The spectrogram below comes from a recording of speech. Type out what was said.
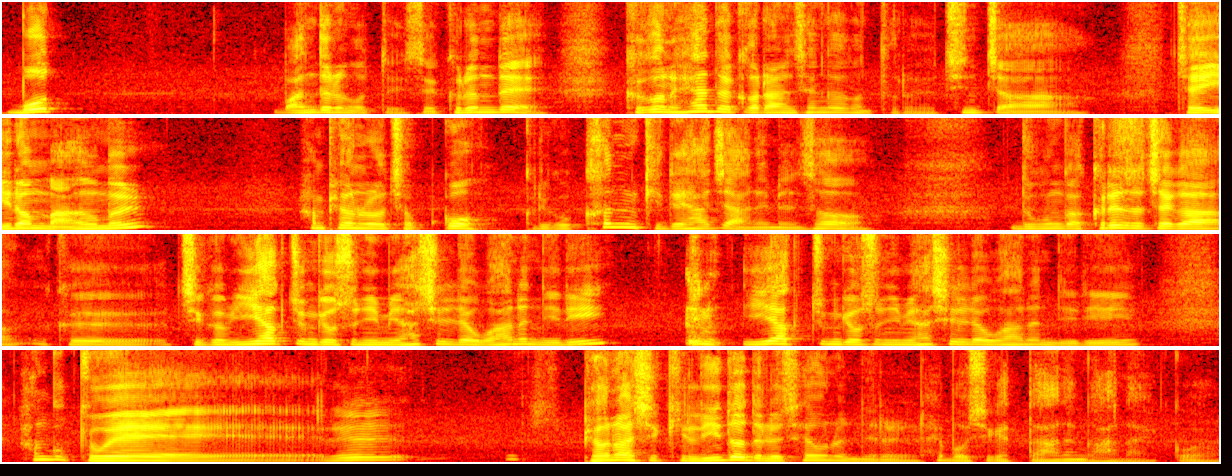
못 만드는 것도 있어요. 그런데 그건 해야 될 거라는 생각은 들어요. 진짜 제 이런 마음을 한편으로 접고 그리고 큰 기대하지 않으면서 누군가 그래서 제가 그 지금 이학준 교수님이 하시려고 하는 일이 이학준 교수님이 하시려고 하는 일이 한국 교회를 변화시킬 리더들을 세우는 일을 해보시겠다 하는 거 하나 있고요.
